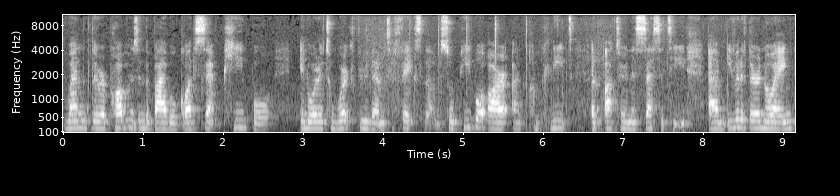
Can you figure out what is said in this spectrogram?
When there were problems in the Bible, God sent people in order to work through them to fix them. So people are a complete and utter necessity. Um, even if they're annoying,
